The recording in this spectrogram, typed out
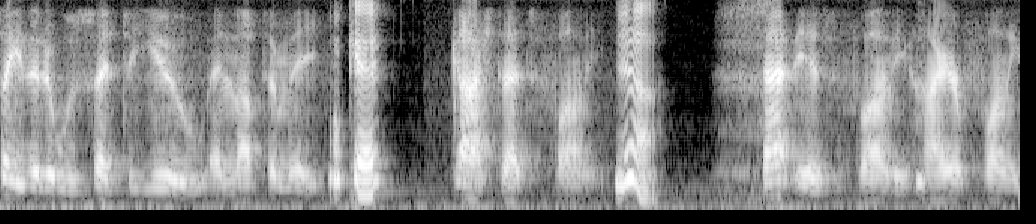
say that it was said to you and not to me. Okay. Gosh, that's funny. Yeah. That is funny. Hire funny.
